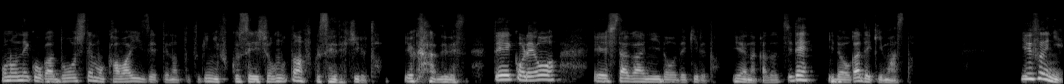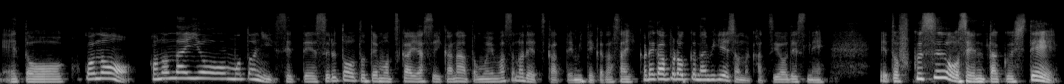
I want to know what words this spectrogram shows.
この猫がどうしても可愛いぜってなった時に複製しようのとは複製できるという感じです。で、これを下側に移動できるというような形で移動ができますというふうに、えっと、ここの、この内容をもとに設定するととても使いやすいかなと思いますので使ってみてください。これがブロックナビゲーションの活用ですね。えっと、複数を選択して、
